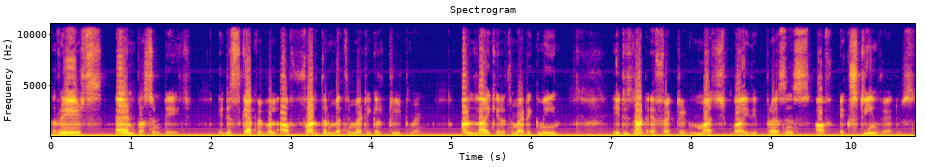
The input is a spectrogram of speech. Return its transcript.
rates and percentage. It is capable of further mathematical treatment. Unlike arithmetic mean it is not affected much by the presence of extreme values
